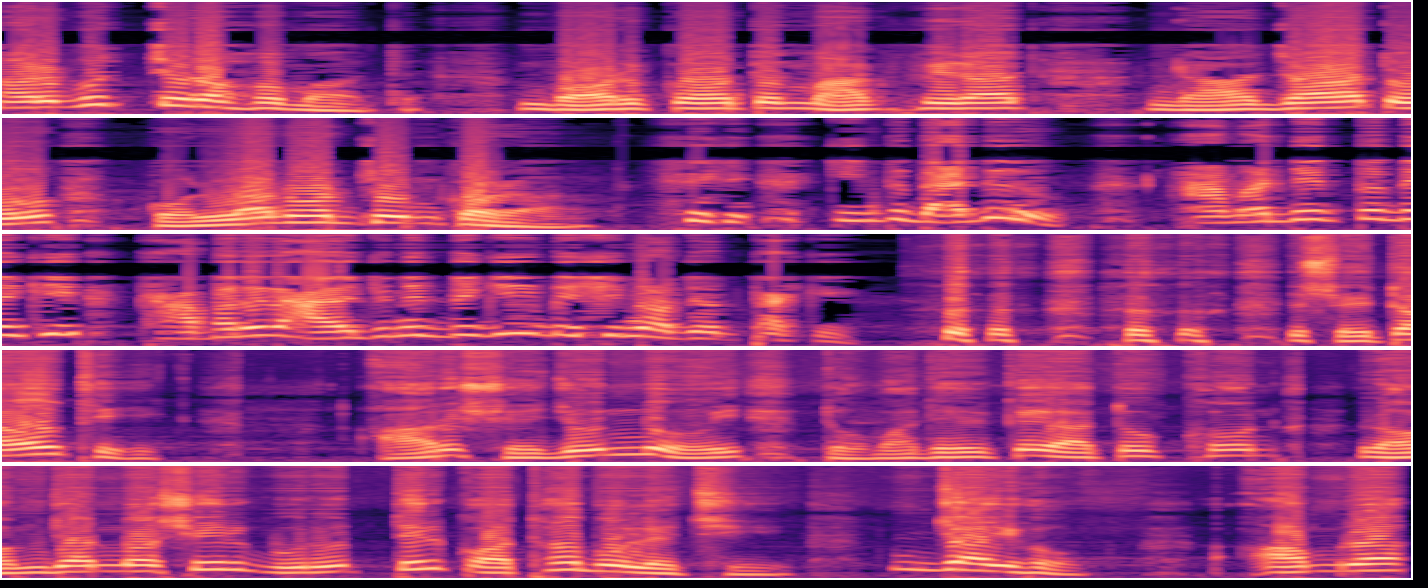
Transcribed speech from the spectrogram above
সর্বোচ্চ রহমত বরকত মাগফিরাত নাজাত ও কল্যাণ অর্জন করা। কিন্তু দাদু আমাদের তো দেখি খাবারের আয়োজনের দিকেই বেশি নজর থাকে। সেটাও ঠিক। আর সেজন্যই তোমাদেরকে এতক্ষণ রমজান মাসের গুরুত্বের কথা বলেছি। যাই হোক আমরা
